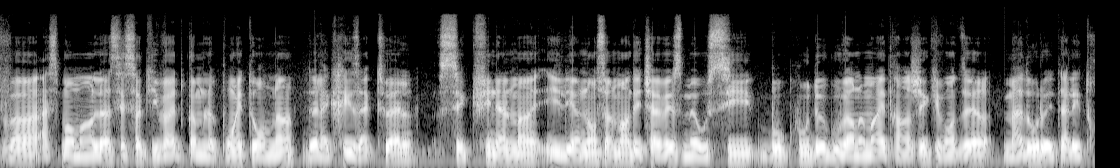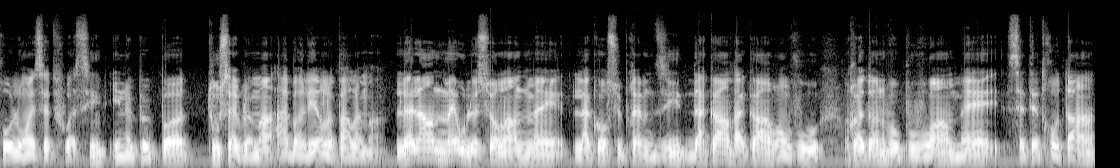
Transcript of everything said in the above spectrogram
va, à ce moment-là, c'est ça qui va être comme le point tournant de la crise actuelle. C'est que finalement, il y a non seulement des chavistes, mais aussi beaucoup de gouvernements étrangers qui vont dire Maduro est allé trop loin cette fois-ci. Il ne peut pas tout simplement abolir le Parlement. Le lendemain ou le surlendemain, la Cour suprême dit D'accord, d'accord, on vous redonne vos pouvoirs, mais c'était trop tard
